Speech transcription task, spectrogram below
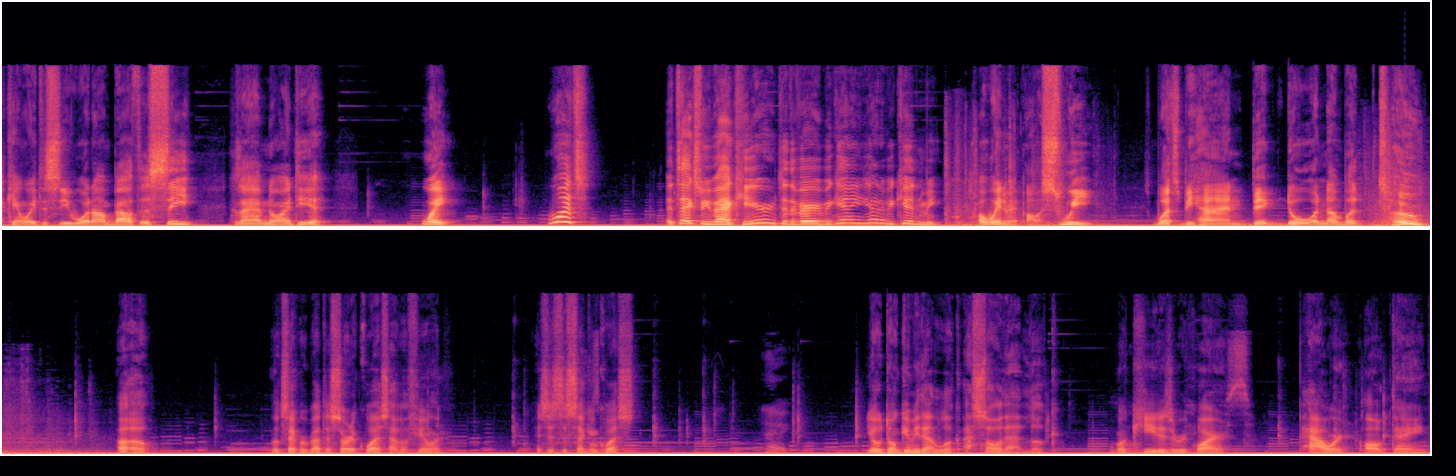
I can't wait to see what I'm about to see, because I have no idea. Wait. What? It takes me back here to the very beginning? You gotta be kidding me. Oh, wait a minute. Oh, sweet. What's behind big door number two? Uh-oh. Looks like we're about to start a quest, I have a feeling. Is this the second quest? Hey. Yo, don't give me that look. I saw that look. What key does it require? Power? Oh, dang.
